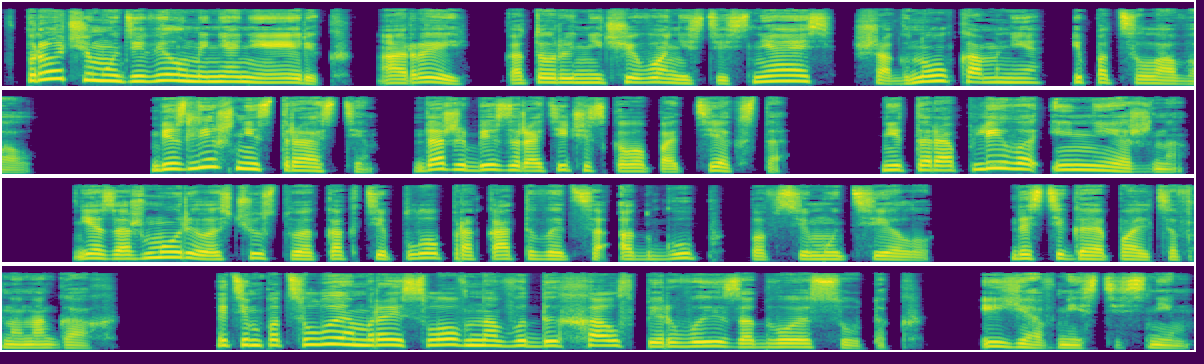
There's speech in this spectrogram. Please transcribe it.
Впрочем, удивил меня не Эрик, а Рэй, который, ничего не стесняясь, шагнул ко мне и поцеловал. Без лишней страсти, даже без эротического подтекста. Неторопливо и нежно. Я зажмурилась, чувствуя, как тепло прокатывается от губ по всему телу, достигая пальцев на ногах. Этим поцелуем Рэй словно выдыхал впервые за двое суток. И я вместе с ним.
